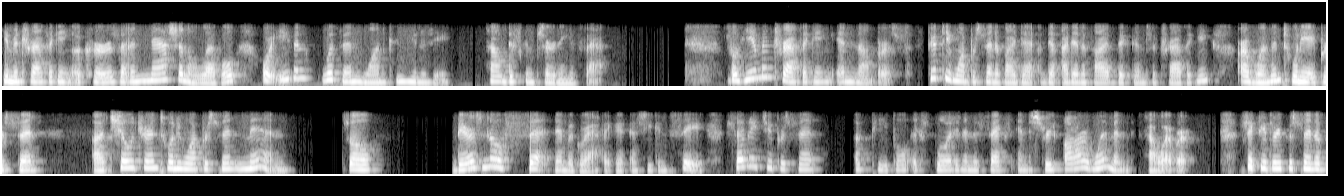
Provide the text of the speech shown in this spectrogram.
Human trafficking occurs at a national level or even within one community. How disconcerting is that? So, human trafficking in numbers 51% of ident- identified victims of trafficking are women, 28% uh, children, 21% men. So, there's no set demographic, as you can see. 72% of people exploited in the sex industry are women, however. 63% of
